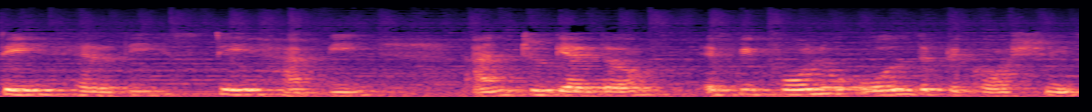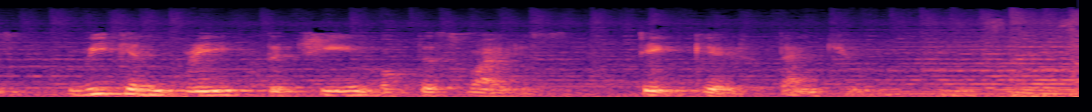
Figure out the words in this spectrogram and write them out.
stay healthy, stay happy and together if we follow all the precautions, we can break the chain of this virus. Take care. Thank you.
